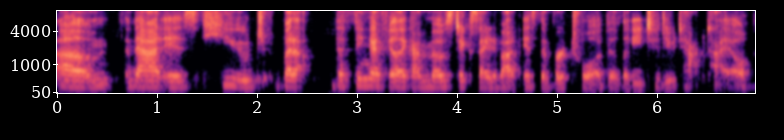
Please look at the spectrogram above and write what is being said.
um, that is huge but the thing I feel like I'm most excited about is the virtual ability to do tactile.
